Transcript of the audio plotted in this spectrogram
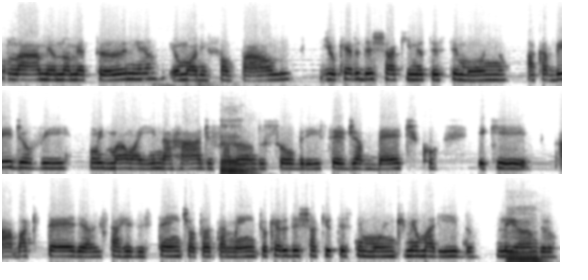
Olá, meu nome é Tânia, eu moro em São Paulo e eu quero deixar aqui meu testemunho. Acabei de ouvir um irmão aí na rádio falando sobre ser diabético e que a bactéria está resistente ao tratamento. Eu quero deixar aqui o testemunho que meu marido, Leandro,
